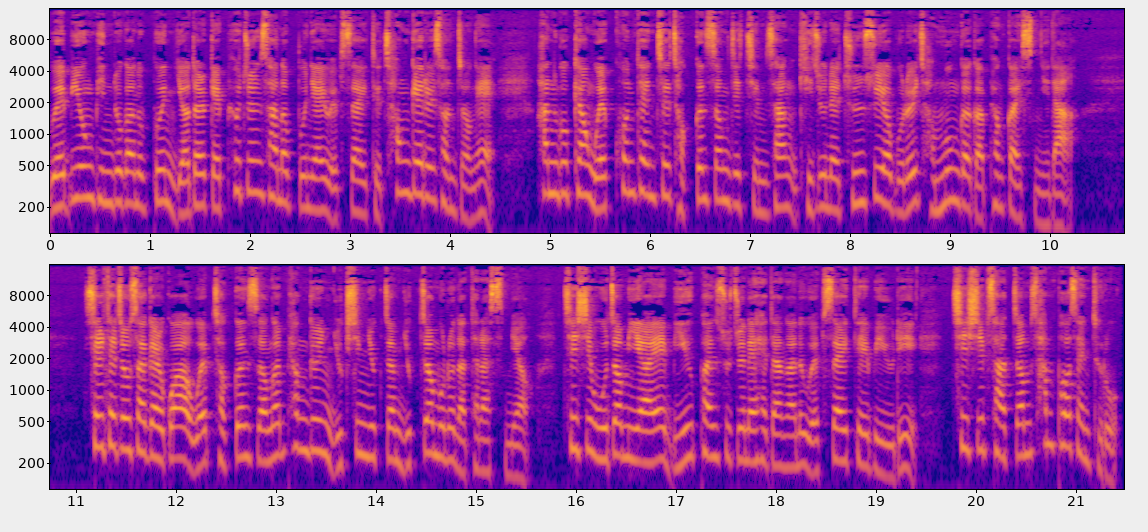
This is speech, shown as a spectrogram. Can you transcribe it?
웹이용 빈도가 높은 8개 표준 산업 분야의 웹사이트 1000개를 선정해 한국형 웹 콘텐츠 접근성 지침상 기준의 준수 여부를 전문가가 평가했습니다. 실태조사 결과 웹 접근성은 평균 66.6점으로 나타났으며 75점 이하의 미흡한 수준에 해당하는 웹사이트의 비율이 74.3%로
